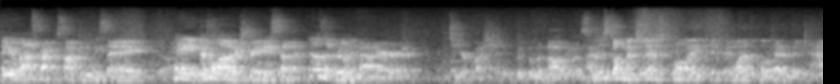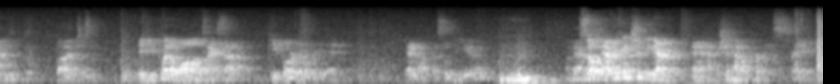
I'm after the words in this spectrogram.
In your last practice talk, didn't we say, yeah. Hey, there's a lot of extraneous stuff that doesn't really matter to your question? Like the monogamous. I just don't mention it, I just more like, if they wanted to look at it, they can, but just, If you put a wall of text up, people are gonna read it and not listen to you. okay. So everything should be there and it should have a purpose, right?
